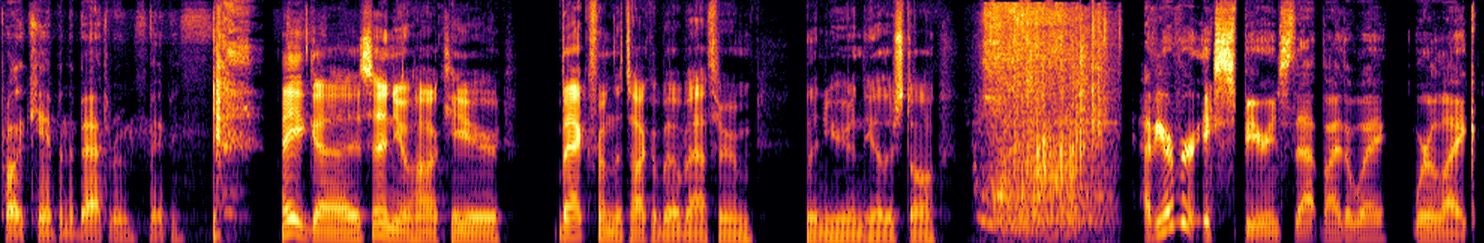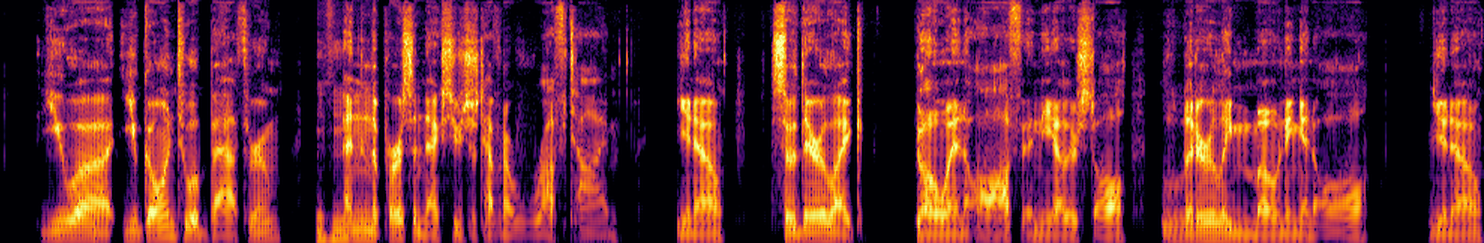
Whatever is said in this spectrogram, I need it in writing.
Probably camp in the bathroom, maybe. Hey guys, Enyo Hawk here, back from the Taco Bell bathroom. Then you're in the other stall. Have you ever experienced that by the way? Where like you uh you go into a bathroom Mhm. and then the person next to you is just having a rough time, you know? So they're like going off in the other stall, literally moaning and all, you know?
